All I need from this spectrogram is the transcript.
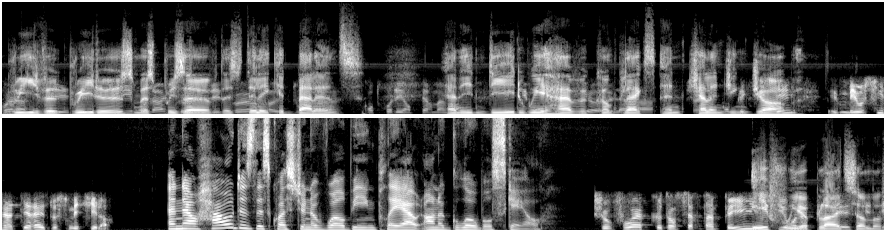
Breeders must preserve this delicate balance, and indeed, we have a complex and challenging job. And now, how does this question of well being play out on a global scale? If we applied some of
